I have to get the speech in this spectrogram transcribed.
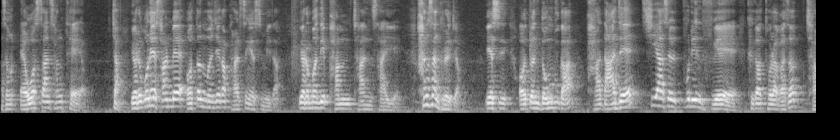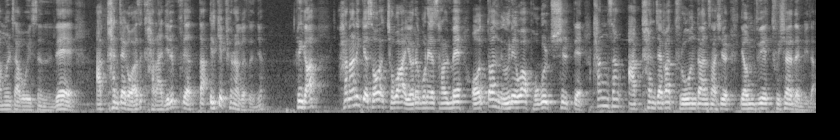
성을 애워싼 상태예요. 자, 여러분의 삶에 어떤 문제가 발생했습니다. 여러분들이 밤 잔 사이에 항상 그러죠. 예수 어떤 농부가 바- 낮에 씨앗을 뿌린 후에 그가 돌아가서 잠을 자고 있었는데 악한 자가 와서 가라지를 뿌렸다 이렇게 표현하거든요. 그러니까 하나님께서 저와 여러분의 삶에 어떤 은혜와 복을 주실 때 항상 악한 자가 들어온다는 사실을 염두에 두셔야 됩니다.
